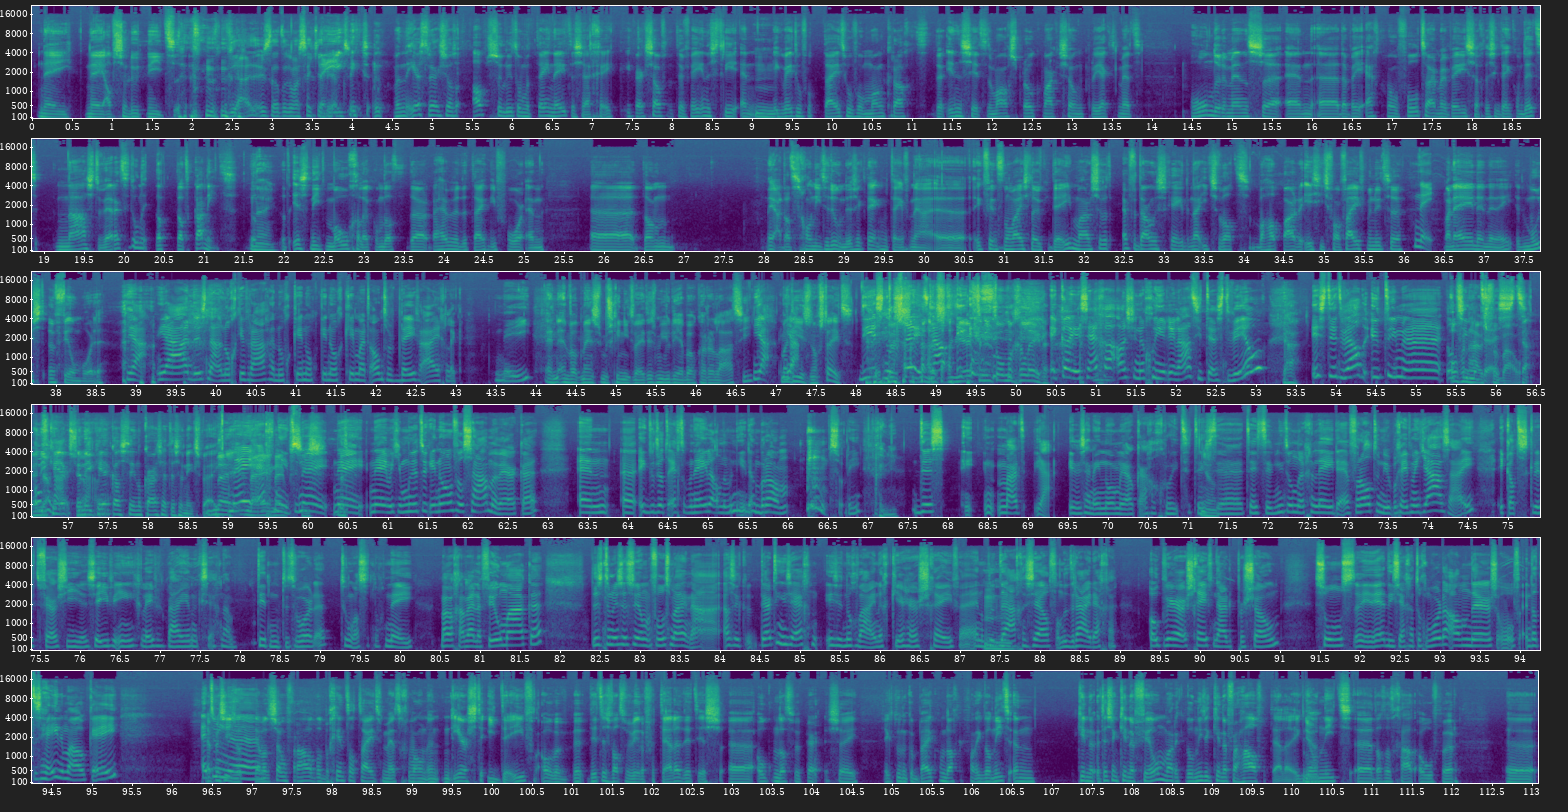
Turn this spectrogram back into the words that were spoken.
Nee, nee, absoluut niet. Ja, is dat, was dat je Nee, ik, mijn eerste reactie was absoluut om meteen nee te zeggen. Ik, ik werk zelf in de tv-industrie en Mm. ik weet hoeveel tijd, hoeveel mankracht erin zit. Normaal gesproken maak je zo'n project met honderden mensen en eh, daar ben je echt gewoon fulltime mee bezig. Dus ik denk om dit naast werk te doen, dat, dat kan niet. Dat, Nee. dat is niet mogelijk, omdat daar, daar hebben we de tijd niet voor. En eh, dan ja, dat is gewoon niet te doen. Dus ik denk meteen van, nou ja, eh, ik vind het een onwijs leuk idee. Maar zullen we het even downscalen naar iets wat behapbaarder is? Iets van vijf minuten. Nee. Maar nee, nee, nee, nee. Het moest een film worden. Ja, ja, dus nou, nog een keer vragen, nog een keer, nog een keer, nog een keer. Maar het antwoord bleef eigenlijk nee. En, en wat mensen misschien niet weten is, maar jullie hebben ook een relatie. Ja, maar ja. die is nog steeds. Die is nog Dus- steeds. dus Nou, die ik- heeft er niet onder geleden. Ik kan je zeggen, als je een goede relatietest wil, Ja. is dit wel de ultieme, ultieme Of een huis test. verbouwen. Ja, en die keer, en die keerkasten in elkaar zetten ze niks bij. Nee. Nee, echt nee, niet. Nee, nee, nee, want je moet natuurlijk enorm veel samenwerken. En eh, ik doe dat echt op een hele andere manier dan Bram. Sorry. Geen niet. Dus, maar ja, we zijn enorm naar elkaar gegroeid. Het heeft, Ja. eh, het heeft er niet onder geleden. En vooral toen hij op een gegeven moment ja zei. Ik had scriptversie 7 ingeleverd bij hem. Ik zeg, nou, dit moet het worden. Toen was het nog nee. Maar we gaan wel een film maken. Dus toen is het film, volgens mij, nou, als ik 13 zeg, is het nog weinig keer herschreven. En op Mhm. de dagen zelf van de draaidagen ook weer herschreven naar de persoon. Soms, eh, die zeggen toch woorden anders. Of, en dat is helemaal oké. En Ja, toen, precies. eh, ja, want zo'n verhaal dat begint altijd met gewoon een, een eerste idee. Van, oh, we- we- dit is wat we willen vertellen. Dit is eh, ook omdat we per se... Ik, toen ik erbij kwam, dacht ik van, ik wil niet een kinder... Het is een kinderfilm, maar ik wil niet een kinderverhaal vertellen. Ik wil Ja. niet eh, dat het gaat over...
